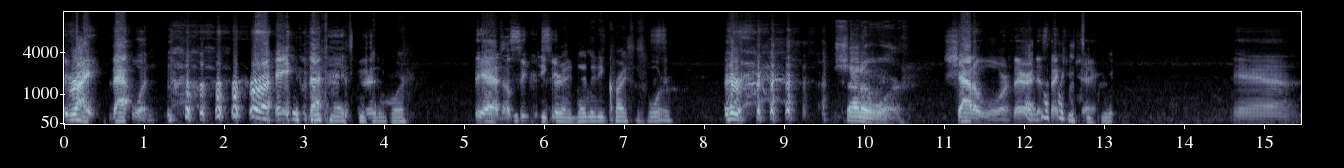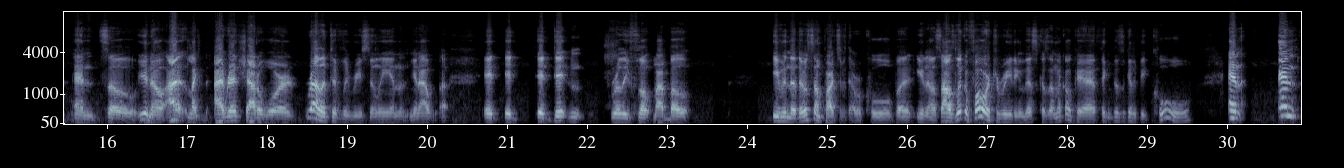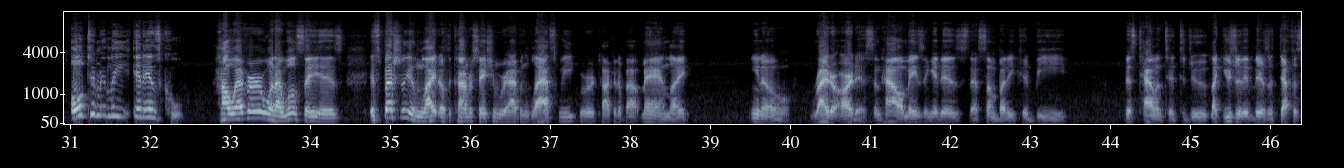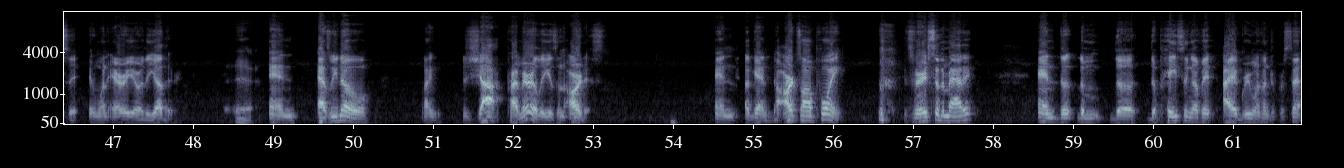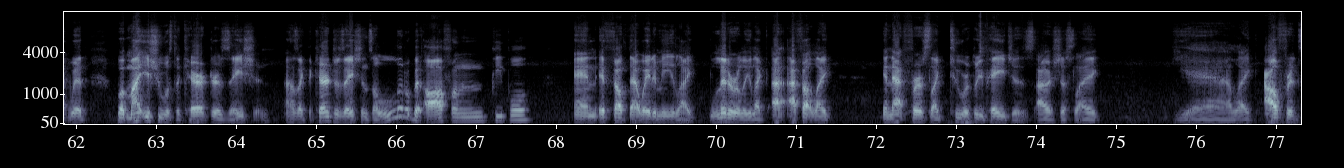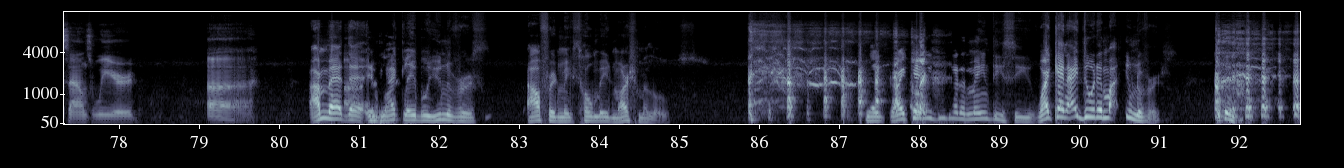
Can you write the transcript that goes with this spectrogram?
Right, that one. right. That, Okay, Secret War. yeah, no secret, Secret Identity Crisis War? Shadow War. Shadow War. There it Yeah, is. that's Thank like you, Jay. secret. Yeah, and so you know, I like I read Shadow War relatively recently, and you know, it it it didn't really float my boat, even though there were some parts of it that were cool. But you know, so I was looking forward to reading this because I'm like, okay, I think this is going to be cool, and and ultimately it is cool. However, what I will say is, especially in light of the conversation we were having last week, we were talking about man, like you know, writer artists and how amazing it is that somebody could be this talented to do like usually there's a deficit in one area or the other. Yeah. and as we know like jacques primarily is an artist. And again the art's on point. It's very cinematic. And the the the, the pacing of it i agree 100% with. But my issue was the characterization. I was like the characterization's a little bit off on people. And it felt that way to me like literally like i, I felt like in that first like two or three pages i was just like yeah like alfred sounds weird uh I'm mad that Uh, in Black Label Universe, Alfred makes homemade marshmallows. Like, why can't Like- you do that in main DC? Why can't I do it in my universe?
